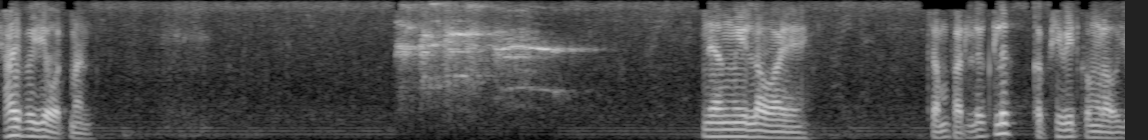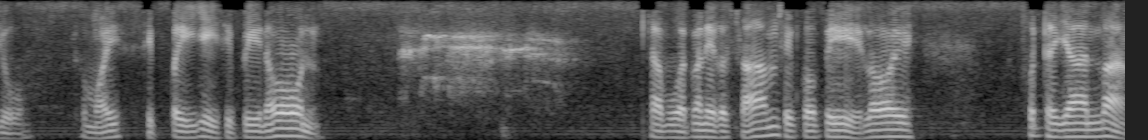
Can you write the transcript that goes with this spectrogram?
ใช้ประโยชน์มัน ยังมีรอย สัมผัสลึกๆกับชีวิตของเราอยู่ สมัยสิบปียี่สิบปีโน้นถ้าบวชมาเนี่ยก็สามสิบกว่าปีรอยพุทธญาณบ้าง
